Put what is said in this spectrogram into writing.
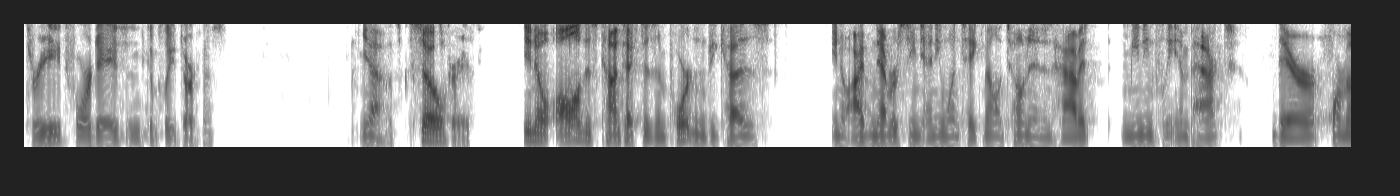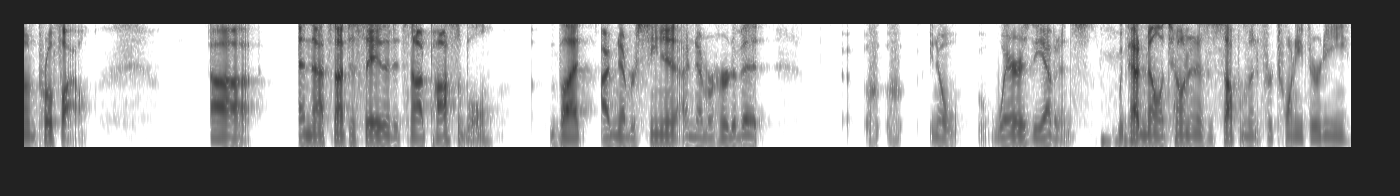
three, four days in complete darkness. Yeah. That's so, that's you know, all of this context is important because, you know, I've never seen anyone take melatonin and have it meaningfully impact their hormone profile. Uh, and that's not to say that it's not possible, but I've never seen it. I've never heard of it. You know, where is the evidence? We've had melatonin as a supplement for 20, 30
